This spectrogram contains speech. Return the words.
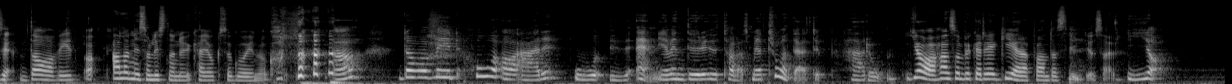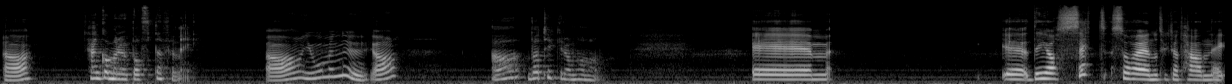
Se, David. Alla ni som lyssnar nu kan ju också gå in och kolla. Ja, David H-A-R-O-U-N. Jag vet inte hur det uttalas men jag tror att det är typ Harun. Ja, han som brukar reagera på andras videos här. Ja, Ja. han kommer upp ofta för mig. Ja, jo men nu, ja. Ja, vad tycker du om honom? Ehm, eh, det jag har sett så har jag ändå tyckt att han är,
